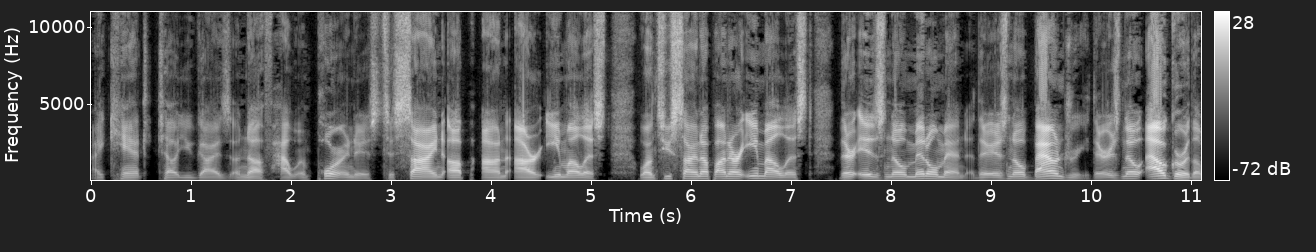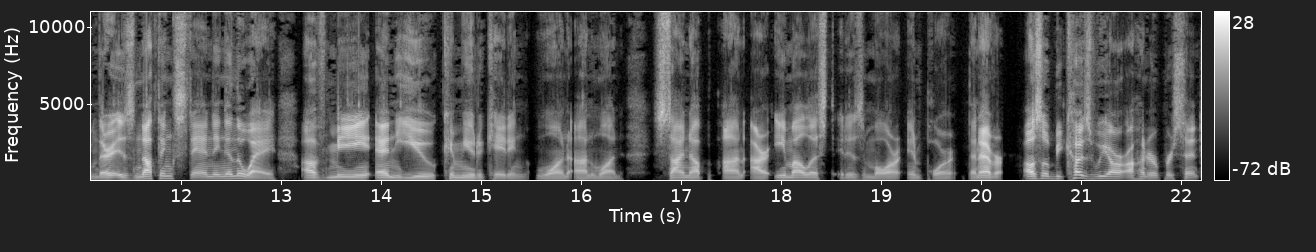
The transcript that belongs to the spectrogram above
I can't tell you guys enough how important it is to sign up on our email list. Once you sign up on our email list, there is no middleman, there is no boundary, there is no algorithm, there is nothing standing in the way of me and you communicating one on one. Sign up on our email list. It is more important than ever. Also, because we are 100%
